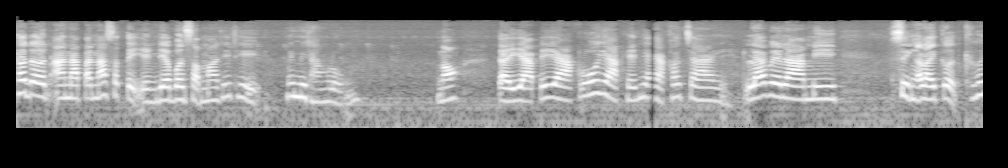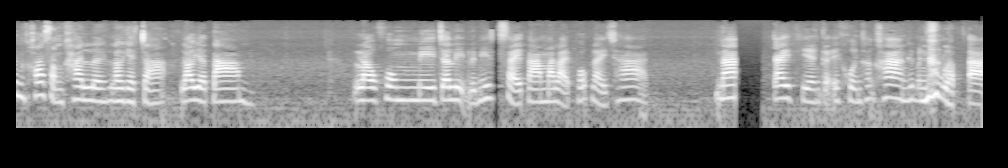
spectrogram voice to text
ถ้าเดินอานาปนสติอย่างเดียวบนสัมมาทิฏฐิไม่มีทางหลงเนาะแต่อย่าไปอยากรู้อยากเห็นอยากเข้าใจ และเวลามี สิ่งอะไรเกิดขึ้นข้อสำคัญเลย เราอย่าจะเราอย่าตาม เราคงมีจริตหรือนิสัยตามมาหลายภพหลายชาติน่าใกล้เคียงกับไอ้คนข้างๆ ที่มันนั่งหลับตา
